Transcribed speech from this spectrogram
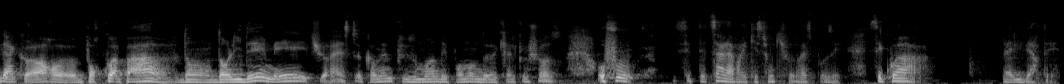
d'accord, pourquoi pas dans, dans l'idée, mais tu restes quand même plus ou moins dépendant de quelque chose. Au fond, c'est peut-être ça la vraie question qu'il faudrait se poser. C'est quoi la liberté?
